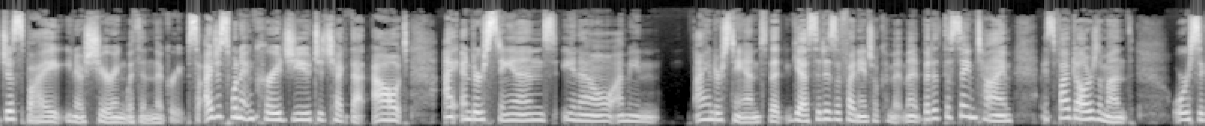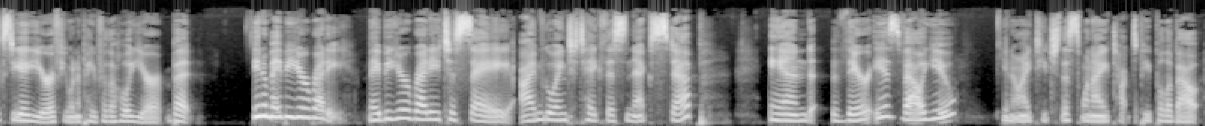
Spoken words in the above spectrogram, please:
just by, you know, sharing within the group. So I just want to encourage you to check that out. I understand, you know, I mean, I understand that yes, it is a financial commitment, but at the same time, it's $5 a month or 60 a year if you want to pay for the whole year. But, you know, maybe you're ready. Maybe you're ready to say, I'm going to take this next step and there is value. You know, I teach this when I talk to people about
